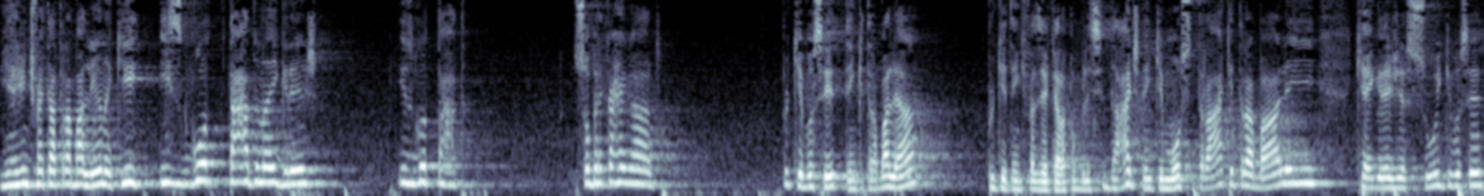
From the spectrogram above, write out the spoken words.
E a gente vai estar trabalhando aqui esgotado na igreja. Esgotado. Sobrecarregado. Porque você tem que trabalhar, porque tem que fazer aquela publicidade, tem que mostrar que trabalha e que a igreja é sua e que você.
